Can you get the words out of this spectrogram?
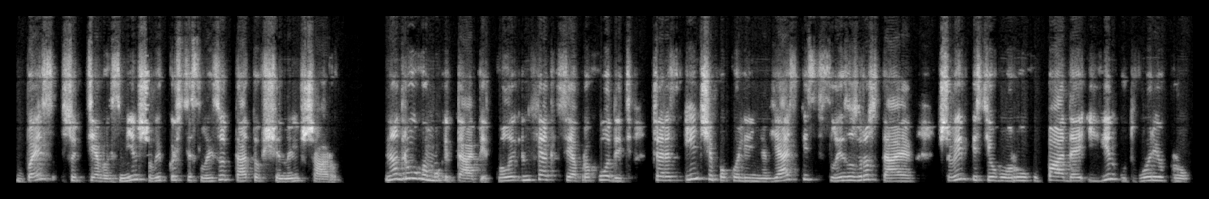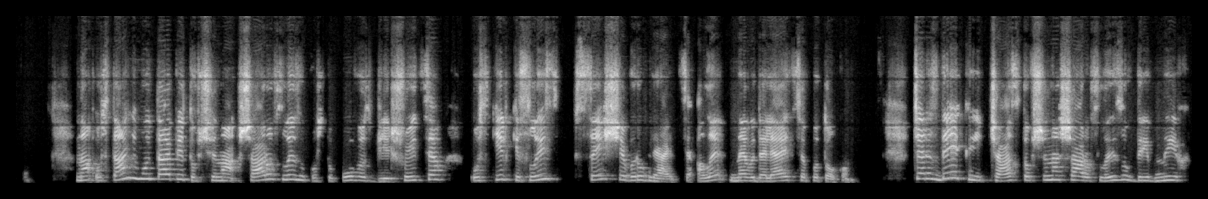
без суттєвих змін швидкості слизу та товщини шару. На другому етапі, коли інфекція проходить через інші покоління, в'язкість слизу зростає, швидкість його руху падає і він утворює пробку. На останньому етапі товщина шару слизу поступово збільшується, оскільки слизь все ще виробляється, але не видаляється потоком. Через деякий час товщина шару слизу в дрібних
